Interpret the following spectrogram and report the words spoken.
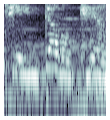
team double kill.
